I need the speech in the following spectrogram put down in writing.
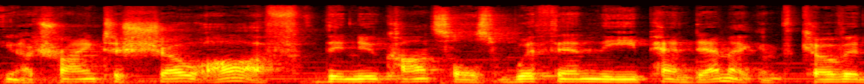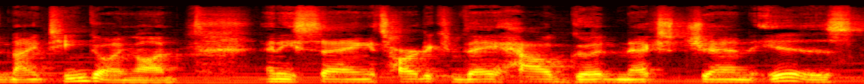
you know, trying to show off the new consoles within the pandemic and COVID nineteen going on, and he's saying it's hard to convey how good next gen is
